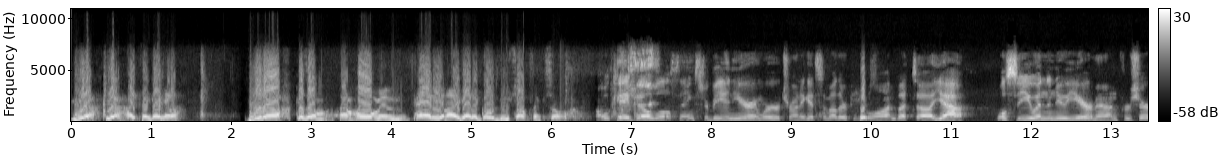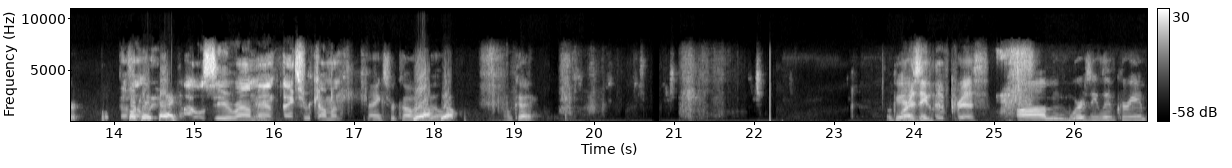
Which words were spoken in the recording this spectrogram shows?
Yeah, yeah. I think I'm gonna get off because I'm I'm home and Patty and I got to go do something. So. Okay, Bill. Well, thanks for being here, and we're trying to get some other people on. But uh, yeah, we'll see you in the new year, man, for sure. Definitely. Okay, thanks. I will see you around, man. Thanks for coming. Thanks for coming, Yeah, Bill. yeah. Okay. Okay. Where I does he live, Chris? Um, where does he live, Kareem?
